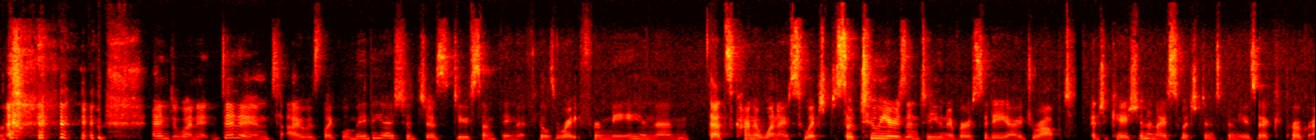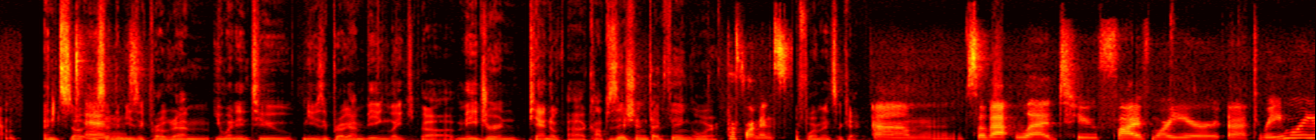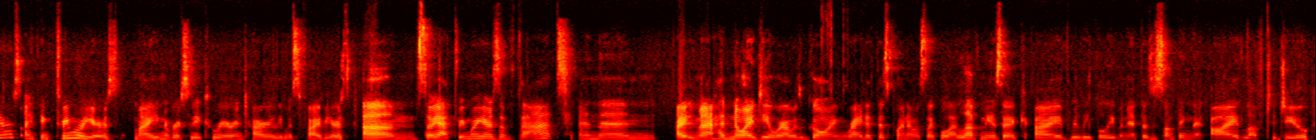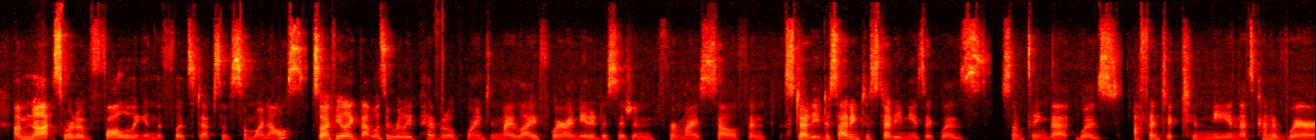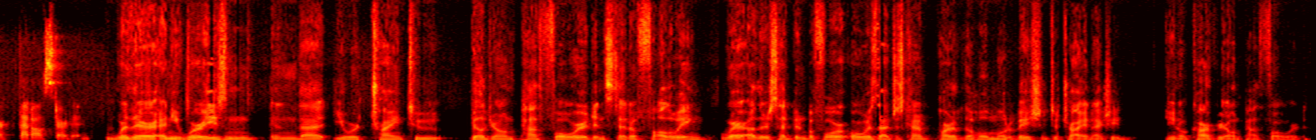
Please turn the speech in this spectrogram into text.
and when it didn't, I was like, well, maybe I should just do something that feels right for me. And then that's kind of when I switched. So, two years into university, I dropped education and I switched into the music program. And so you said the music program. You went into music program being like uh, major in piano uh, composition type thing or Performance. performance. Okay. Um, so that led to five more year, uh, three more years, I think three more years. My university career entirely was five years. Um, so yeah, three more years of that, and then I, I had no idea where I was going. Right at this point, I was like, well, I love music. I really believe in it. This is something that I love to do. I'm not sort of following in the footsteps of someone else. So I feel like that was a really pivotal point in my life where I made a decision for myself and study. Deciding to study music was something that was authentic to me and that's kind of where that all started were there any worries in in that you were trying to build your own path forward instead of following where others had been before? Or was that just kind of part of the whole motivation to try and actually you know carve your own path forward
